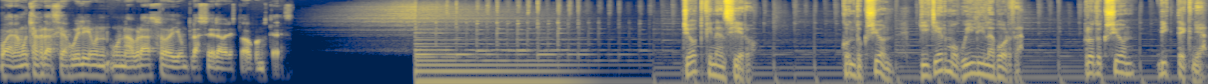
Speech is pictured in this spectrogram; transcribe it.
Bueno, muchas gracias Willy, un, un abrazo y un placer haber estado con ustedes. Jot Financiero. Conducción, Guillermo Willy Laborda. Producción, Big Tecnia.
